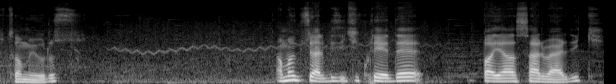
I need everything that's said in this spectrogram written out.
tutamıyoruz. Ama güzel biz iki kuleye de bayağı hasar verdik.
